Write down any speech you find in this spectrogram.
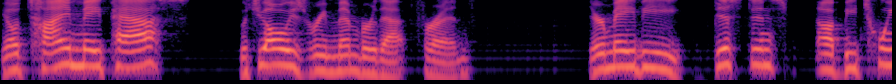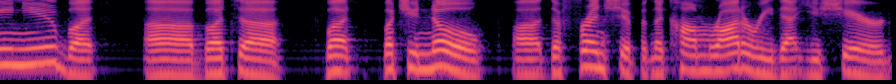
You know, time may pass, but you always remember that friend. There may be distance uh, between you, but uh, but uh, but but you know uh, the friendship and the camaraderie that you shared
